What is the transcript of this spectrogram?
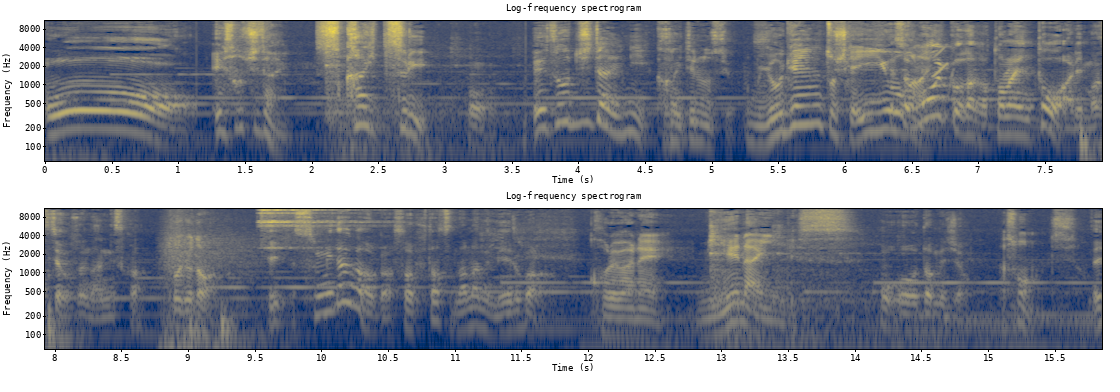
ー。おお江戸時代。にスカイツリー。江戸時代に描いてるんですよ。予言としか言いようがない。もう一個なんか隣に塔ありますよ。それ何ですか？こういうこと？はえ隅田川がそれ2つ並んで見えるかな？これはね見えないんですおおダメじゃん。あそうなんですよ。え？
